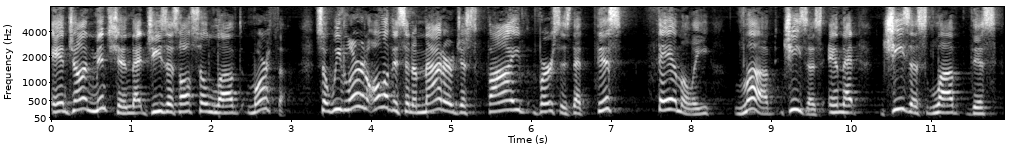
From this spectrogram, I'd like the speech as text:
And John mentioned that Jesus also loved Martha. So we learn all of this in a matter of just five verses that this family loved Jesus and that Jesus loved this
